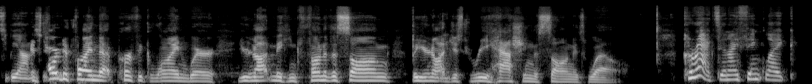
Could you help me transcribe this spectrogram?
to be honest. It's hard to find that perfect line where you're not making fun of the song, but you're not just rehashing the song as well. Correct. And I think like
